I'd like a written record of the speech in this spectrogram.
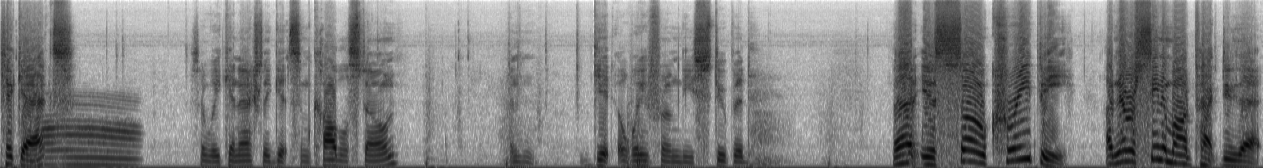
pickaxe so we can actually get some cobblestone and get away from these stupid that is so creepy. I've never seen a mod pack do that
